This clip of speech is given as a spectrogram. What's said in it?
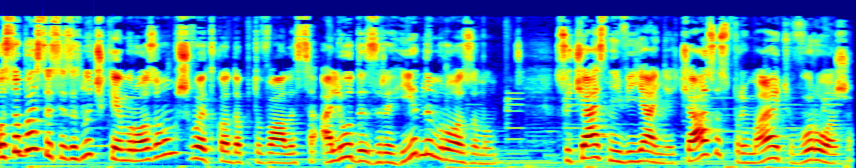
Особистості з гнучким розумом швидко адаптувалися, а люди з ригідним розумом сучасні віяння часу сприймають вороже.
